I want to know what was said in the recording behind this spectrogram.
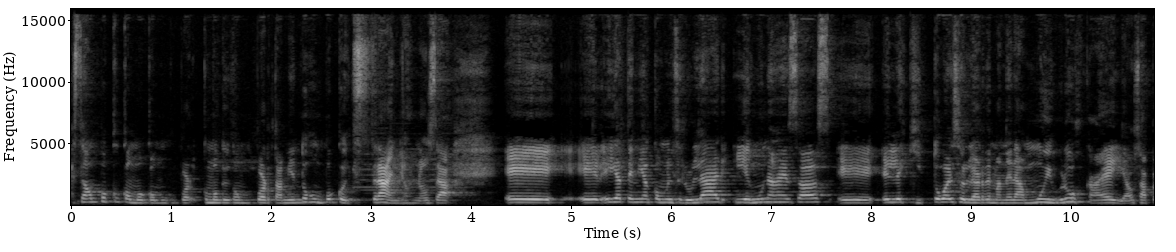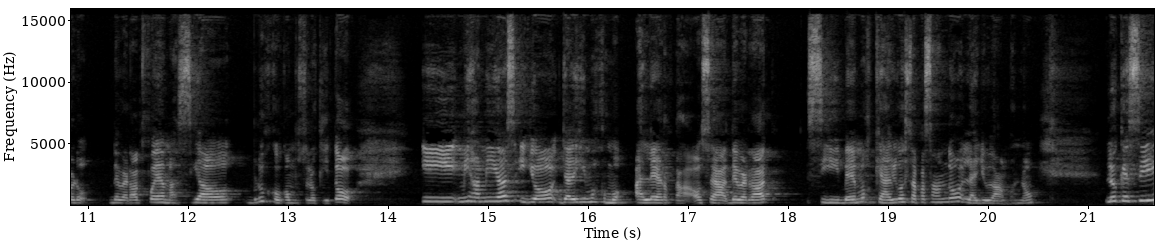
estaba un poco como, como, como que comportamientos un poco extraños, ¿no? O sea, eh, ella tenía como el celular y en una de esas eh, él le quitó el celular de manera muy brusca a ella, o sea, pero de verdad fue demasiado brusco como se lo quitó. Y mis amigas y yo ya dijimos como alerta, o sea, de verdad, si vemos que algo está pasando, le ayudamos, ¿no? Lo que sí,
